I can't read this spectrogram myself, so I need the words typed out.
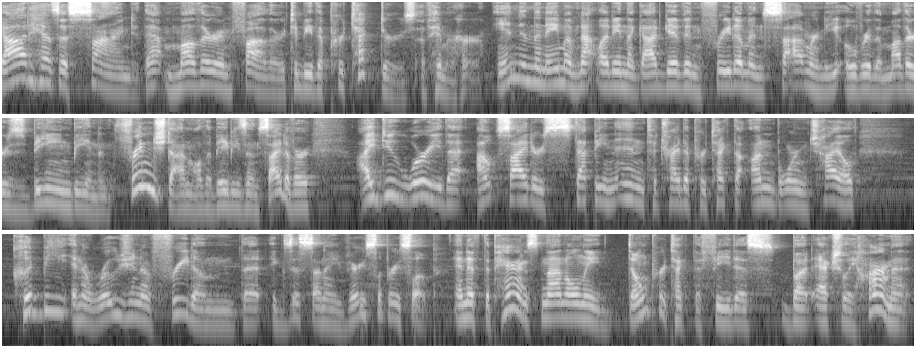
God has assigned that mother and father to be the protectors of him or her. And in the name of not letting the God given freedom and sovereignty over the mother's being being infringed on while the baby's inside of her, I do worry that outsiders stepping in to try to protect the unborn child could be an erosion of freedom that exists on a very slippery slope. And if the parents not only don't protect the fetus, but actually harm it,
